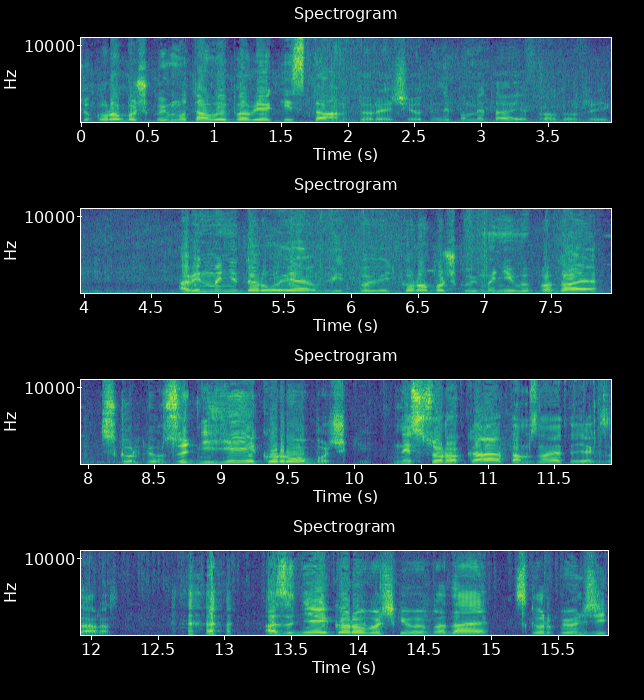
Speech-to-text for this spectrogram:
цю коробочку, йому там випав якийсь танк, до речі. От не пам'ятаю, правда, вже який. А він мені дарує відповідь коробочку, і мені випадає скорпіон. З однієї коробочки. Не з 40, там, знаєте, як зараз. А з однієї коробочки випадає Scorpion G.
